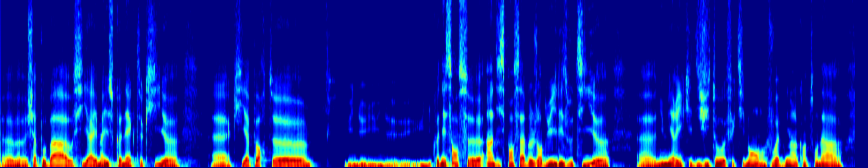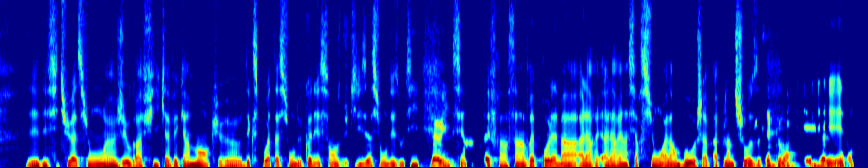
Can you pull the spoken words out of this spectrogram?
euh, chapeau bas aussi à Emmaüs Connect qui euh, euh, qui apporte euh, une, connaissance euh, indispensable aujourd'hui. Les outils euh, numériques et digitaux, effectivement, on le voit bien quand on a des, des situations géographiques avec un manque d'exploitation, de connaissances, d'utilisation des outils. Bah oui. C'est un vrai frein, c'est un vrai problème à, la, réinsertion, à l'embauche, à, plein de choses. Exactement. Et, donc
